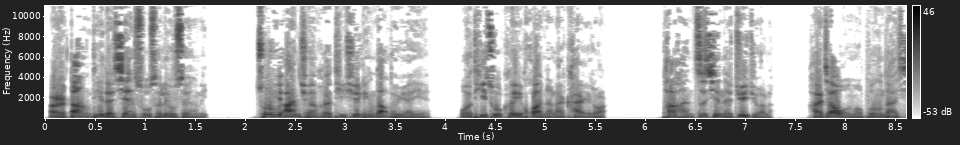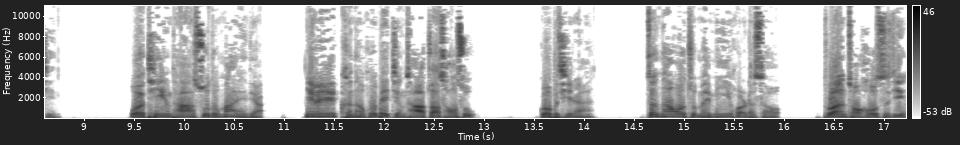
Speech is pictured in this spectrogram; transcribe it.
而当地的限速是六十英里。出于安全和体恤领导的原因，我提出可以换着来开一段，他很自信的拒绝了，还叫我们不用担心。我提醒他速度慢一点，因为可能会被警察抓超速。果不其然，正当我准备眯一会儿的时候，突然从后视镜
